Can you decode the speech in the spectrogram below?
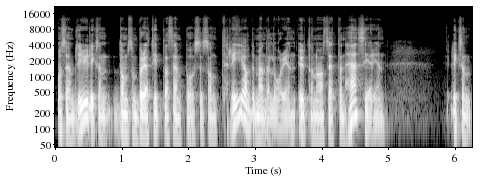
och sen blir det ju liksom de som börjar titta sen på säsong tre av The Mandalorian utan att ha sett den här serien. Liksom,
